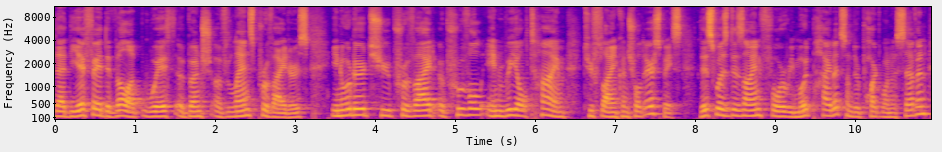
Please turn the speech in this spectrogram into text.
that the FAA developed with a bunch of LAANC providers in order to provide approval in real time to fly in controlled airspace. This was designed for remote pilots under Part 107,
